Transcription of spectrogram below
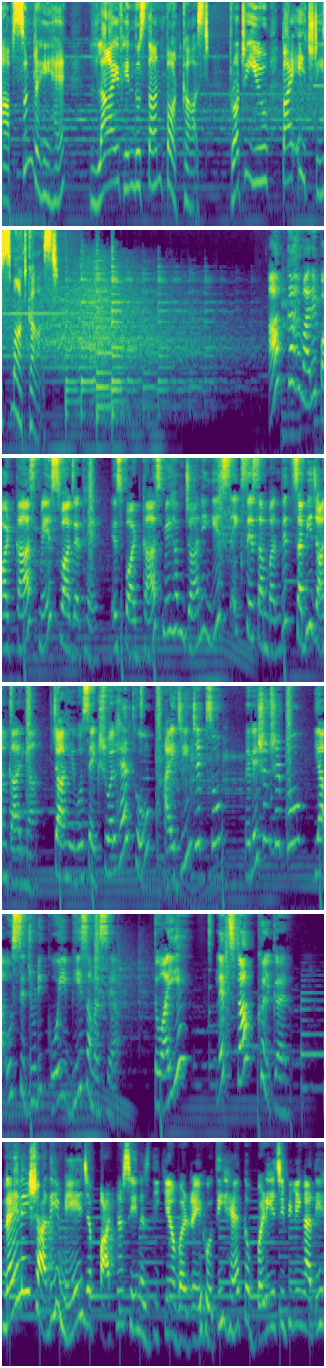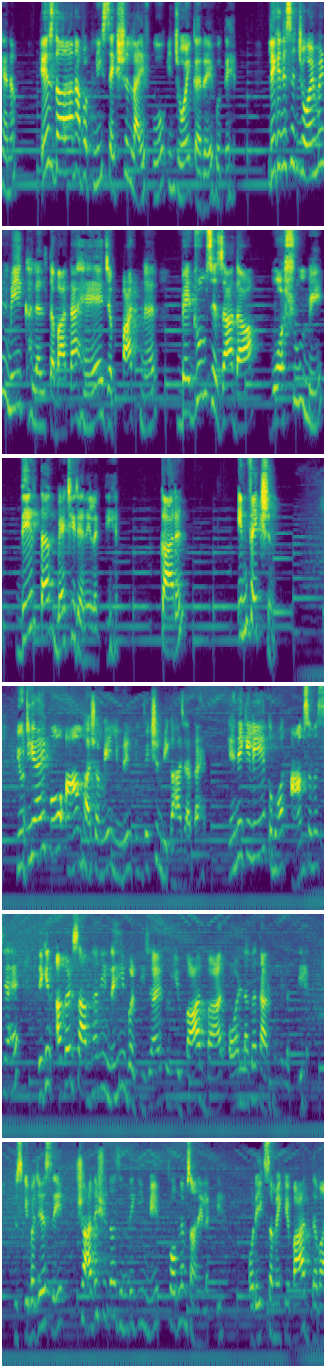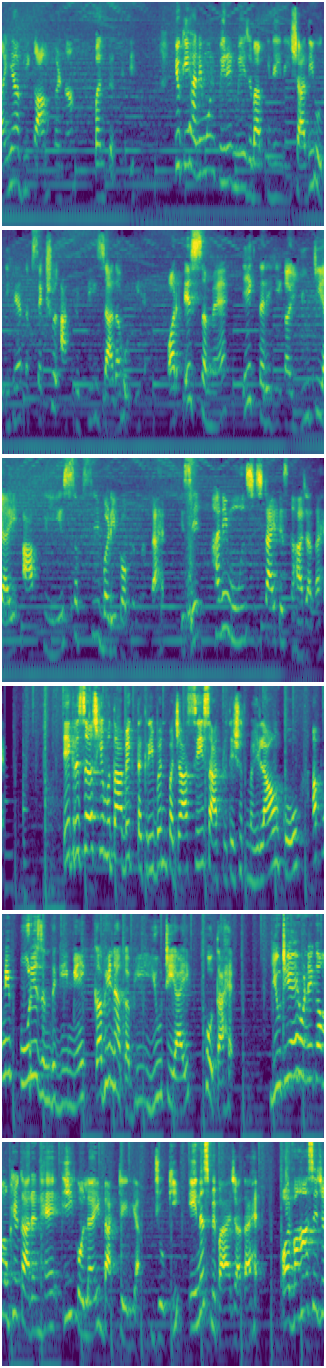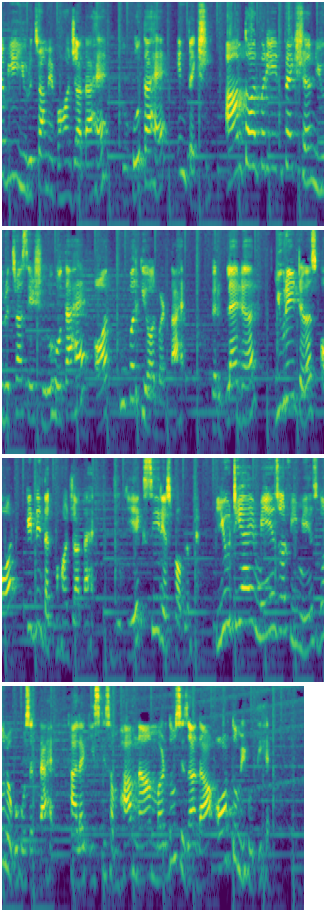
आप सुन रहे हैं live Hindustan podcast brought to you by H Smartcast. आपका हमारे पॉडकास्ट में स्वागत है। इस पॉडकास्ट में हम जानेंगे सेक्स से संबंधित सभी जानकारियाँ। चाहे वो सेक्सुअल हेल्थ हो हाइजीन टिप्स हो रिलेशनशिप हो या उससे जुड़ी कोई भी समस्या। तो आइए लेट्स टॉक खुलकर। नई नई शादी में जब पार्टनर से नजदीकियाँ बढ़ रही होती हैं तो बड़ी अच्छी फीलिंग आती है ना? इस दौरान आप अपनी सेक्सुअल लाइफ को एंजॉय कर रहे होते हैं। लेकिन इस एंजॉयमेंट में खलल तब आता है जब पार्टनर बेडरूम से ज़्यादा वॉशरूम में देर तक बैठी रहने लगती है। कारण? इन्फेक्शन यूटीआई को आम भाषा में यूरिन इन्फेक्शन भी कहा जाता है। कहने के लिए तो बहुत आम समस्या है, लेकिन अगर सावधानी नहीं बरती जाए तो ये बार बार और लगातार होने लगती है, जिसकी वजह से शादीशुदा ज़िंदगी में प्रॉब्लम्स आने लगती है और एक समय के बाद दवाइयाँ भी काम करना बंद कर देती है। क्योंकि हनीमून पीरियड में जब आपकी नई नई शादी होती है, तब सेक्सुअल एक्टिविटी ज़्यादा होती है और इस समय एक तरीके का यूटीआई आपके लिए सबसे बड़ी प्रॉब्लम बनता है, इसे हनीमून स्टाइटिस कहा जाता है। एक रिसर्च के मुताबिक तकरीबन 50 से 60 प्रतिशत महिलाओं को अपनी पूरी ज़िंदगी में कभी ना कभी यूटीआई होता है। यूटीआई होने का मुख्य कारण है ई कोलाई बैक्टीरिया जो कि एनस में पाया जाता है। और वहाँ से जब ये यूरिथ्रा में पहुँच जाता है तो होता है इन्फेक्शन आमतौर पर ये इन्फेक्शन यूरिथ्रा से शुरू होता है और ऊपर की ओर बढ़ता है। फिर ब्लैडर यूरेटर्स और किडनी तक पहुँच जाता है, जो कि एक सीरियस प्रॉब्लम है। यूटीआई मेल्स और फीमेल्स दोनों को हो सकता है। हालाँकि इसकी संभावना मर्दों से ज़्यादा औरतों में होती है।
